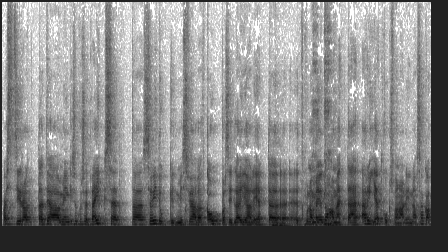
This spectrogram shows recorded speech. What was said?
kastirattad ja mingisugused väiksed äh, sõidukid, mis veavad kaupasid laiali, et, äh, et kuna me ju tahame, et äri jätkuks vanalinnas, aga,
